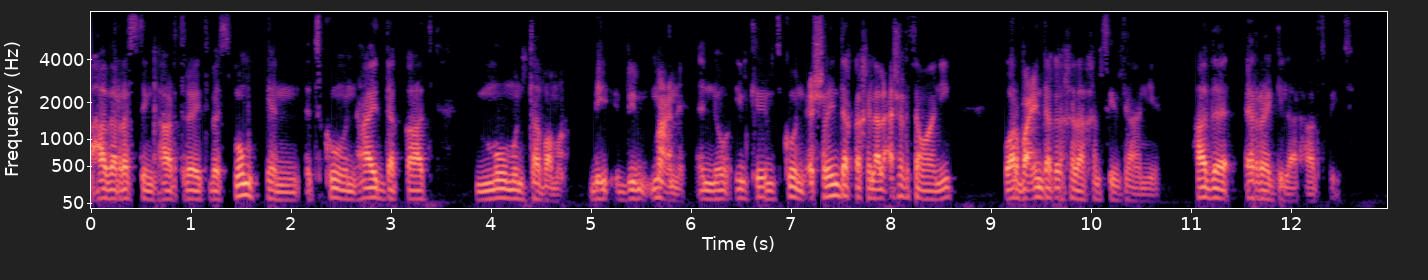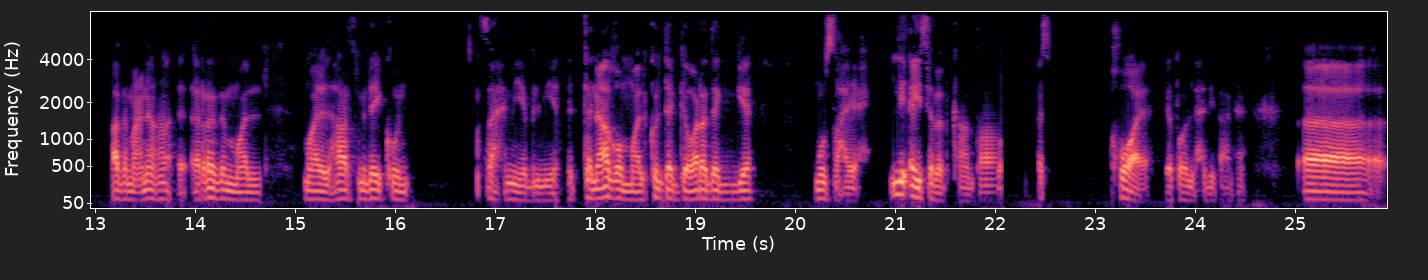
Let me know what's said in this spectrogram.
هذا ال resting heart rate بس ممكن تكون هاي الدقات مو منتظمة. بمعنى إنه يمكن تكون 20 دقة خلال 10 ثواني و40 دقة خلال 50 ثانية. هذا irregular heart beat هذا معناها ال rhythm مال مال ال heart ما يكون صح 100% التناغم مال كل دقة ورا دقة مو صحيح. لأي سبب كان طبعا. بس هواية يطول الحديث عنها. آه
